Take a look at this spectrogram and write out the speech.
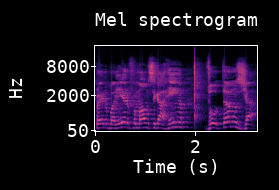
para ir no banheiro, fumar um cigarrinho. Voltamos já.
